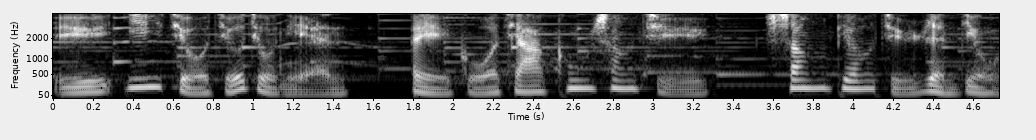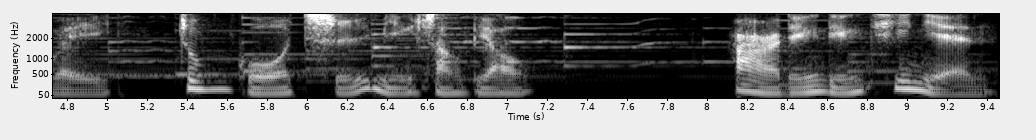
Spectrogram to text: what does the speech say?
于一九九九年被国家工商局商标局认定为中国驰名商标。二零零七年，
